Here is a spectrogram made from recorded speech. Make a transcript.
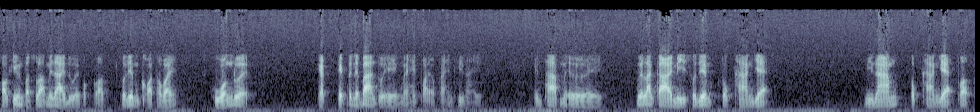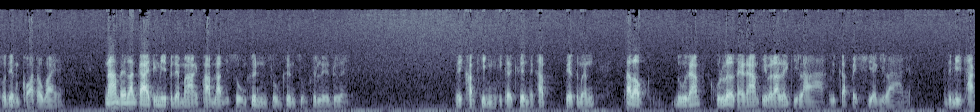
ออกที่มันปัสสาวะไม่ได้ด้วยเพราะกอดโซเดียมมันกอดเอาไว้หวงด้วยเก็บเก็บไปในบ้านตัวเองไม่ให้ปล่อยออกไปที่ไหน เห็นภาพไม่เอ่ยเมื่อร่างกายมีโซเดียมตกค้างแยะ มีน้ำตกค้างแยะ เพราะโซเดียมกอดเอาไว้ น้ำในร่างกายจึงมีปริมาณความดันที่สูงขึ้น สูงขึ้นสูงขึ้นเรื่อยๆนี่ความจริงที่เกิดขึ้นนะครับ เปรียบเสมือน ถ้าเราดูน้ำคุณเลอร์ใส่น้ำที่เวลาเล่นกีฬา หรือกับไปเชียร์กีฬาเนี่ย มันจะมีถัง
